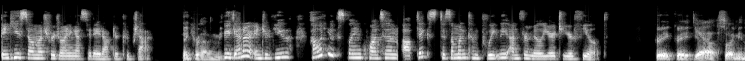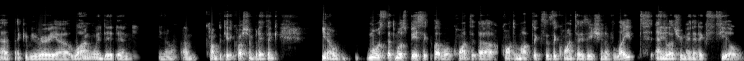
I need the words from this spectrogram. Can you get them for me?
Thank you so much for joining us today, Dr. Kupchak. Thank you for having me. To begin our interview, how would you explain quantum optics to someone completely unfamiliar to your field? Great, great. Yeah. So, I mean, that, that could be very uh, long winded and, you know, um, complicated question, but I think you know, most at the most basic level, quantum, uh, quantum optics is the quantization of light and electromagnetic field.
